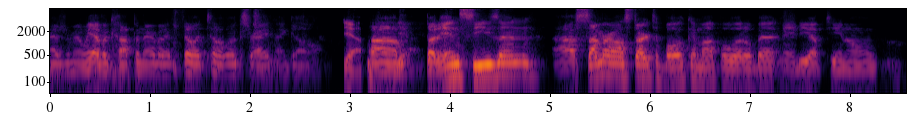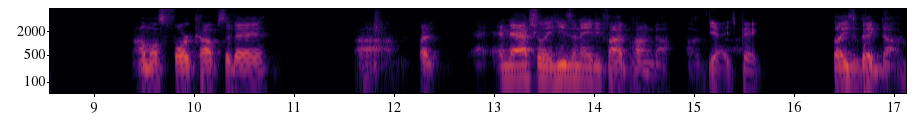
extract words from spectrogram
measurement. We have a cup in there, but I fill it till it looks right, and I go. Yeah. Um, Yeah. But in season, uh, summer, I'll start to bulk him up a little bit, maybe up to you know almost four cups a day. Um, but and naturally, he's an 85 pound dog. yeah he's big So he's a big dog.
